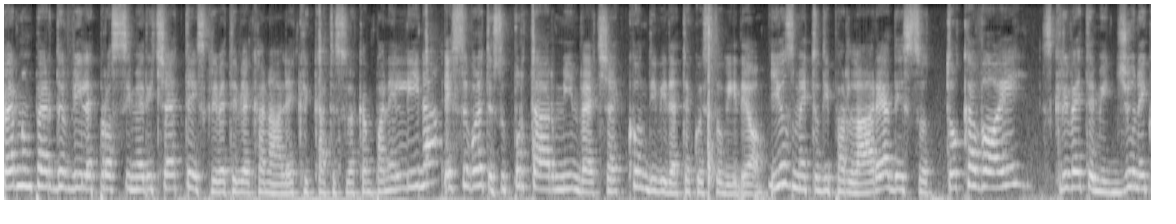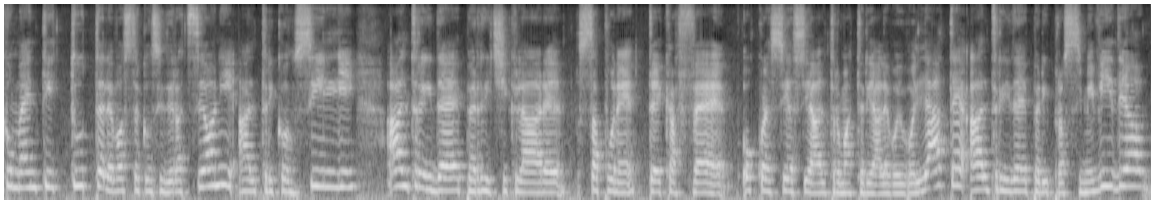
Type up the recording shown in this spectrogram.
per non perdervi le prossime ricette iscrivetevi al canale e cliccate sulla campanellina e se volete supportarmi invece condividete questo video. Io smetto di parlare, adesso tocca a voi, scrivetemi giù nei commenti tutte le vostre considerazioni, altri consigli, altre idee per riciclare saponette, caffè o qualsiasi altro materiale voi vogliate, altre idee per i prossimi video,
